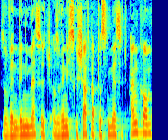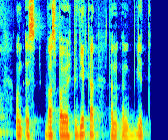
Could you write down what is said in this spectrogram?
So, wenn, wenn die Message, also wenn ich es geschafft habe, dass die Message ankommt und es was bei euch bewirkt hat, dann, dann wird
